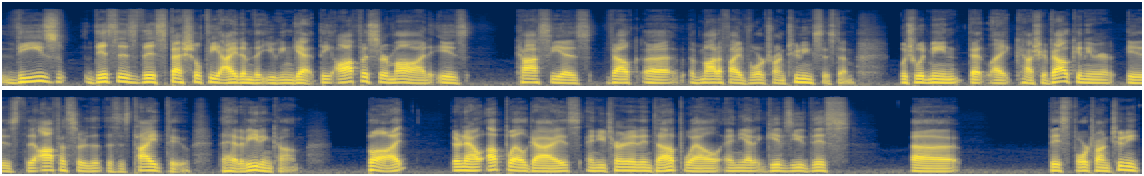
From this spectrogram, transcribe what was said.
These, this is the specialty item that you can get. The officer mod is Kasiha's Val- uh, modified Vorton tuning system, which would mean that like Kasiha Valkyr is the officer that this is tied to, the head of Edencom. But they're now Upwell guys, and you turn it into Upwell, and yet it gives you this uh, this Vorton tuning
